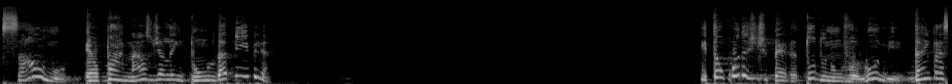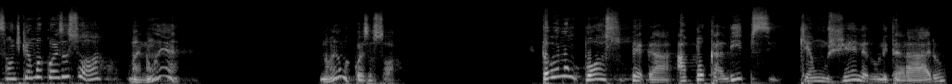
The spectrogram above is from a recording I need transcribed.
Salmo é o Parnaso de além da Bíblia. Então, quando a gente pega tudo num volume, dá a impressão de que é uma coisa só, mas não é. Não é uma coisa só. Então, eu não posso pegar Apocalipse, que é um gênero literário,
